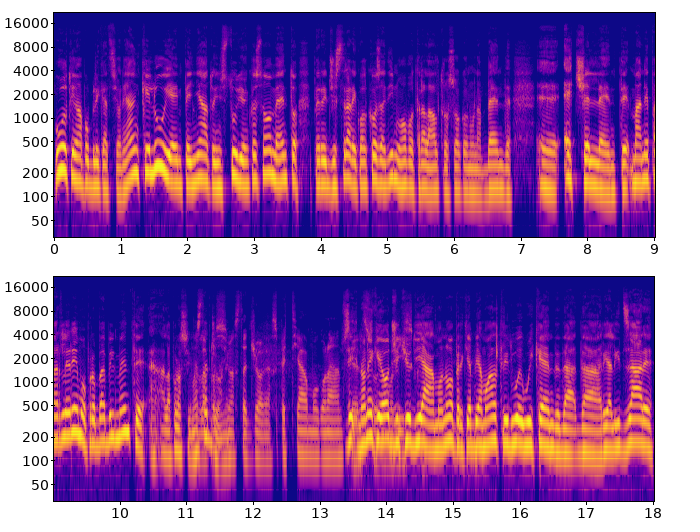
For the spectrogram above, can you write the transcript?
ultima pubblicazione. Anche lui è impegnato in studio in questo momento per registrare qualcosa di nuovo, tra l'altro so con una band eh, eccellente, ma ne parleremo probabilmente eh, alla prossima Alla stagione. prossima stagione, aspettiamo con ansia. Sì, non è che oggi disco. chiudiamo, no? perché abbiamo altri due weekend da, da realizzare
